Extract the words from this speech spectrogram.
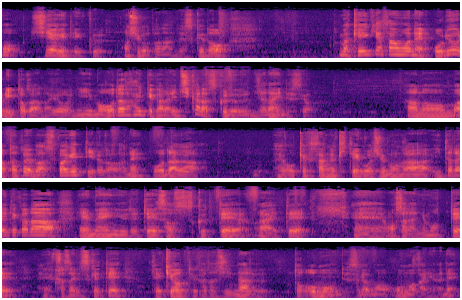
を仕上げていくお仕事なんですけど、まあ、ケーキ屋さんはねお料理とかのように、まあ、オーダーが入ってから一から作るんじゃないんですよ。あのまあ、例えばスパゲッティとかはねオーダーがお客さんが来てご注文がいいてからメニューでてソース作ってあえて、えお皿に盛って飾り付けて提供という形になると思うんですが、まあ、大まかにはね。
